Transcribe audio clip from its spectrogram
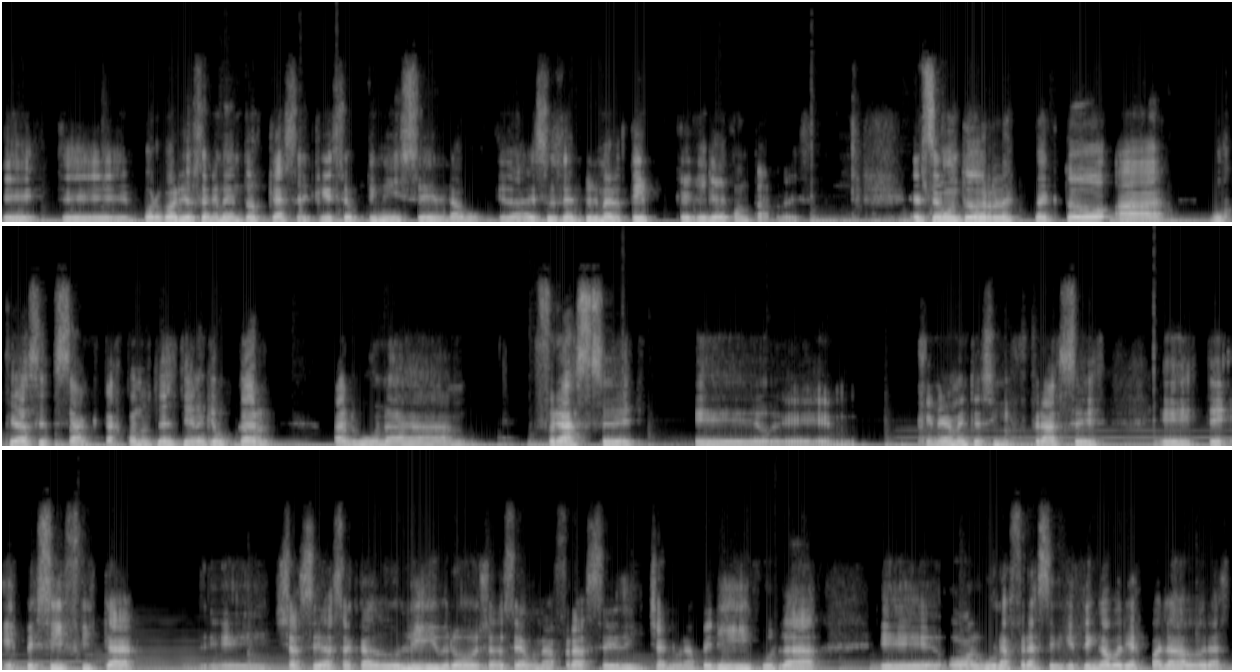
este, por varios elementos que hace que se optimice la búsqueda. Ese es el primer tip que quería contarles. El segundo respecto a búsquedas exactas. Cuando ustedes tienen que buscar alguna frase, eh, eh, generalmente sí, frases este, específica, eh, ya sea sacado de un libro, ya sea una frase dicha en una película, o alguna frase que tenga varias palabras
